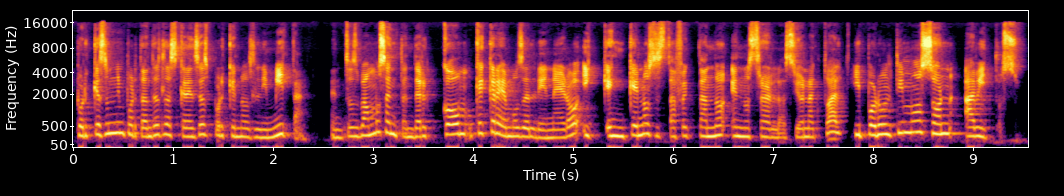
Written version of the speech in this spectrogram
porque son importantes las creencias porque nos limitan. Entonces vamos a entender cómo, qué creemos del dinero y en qué nos está afectando en nuestra relación actual. Y por último son hábitos.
